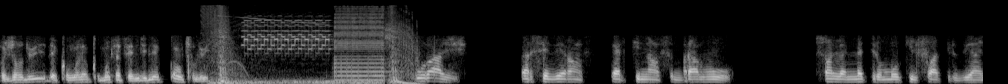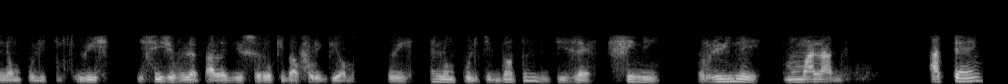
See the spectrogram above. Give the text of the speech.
aujourd'hui, les Congolais commencent à s'indigner contre lui. Courage, persévérance, pertinence, bravo sont les maîtres mots qu'il faut attribuer à un homme politique. Oui, ici je voulais parler du Soro Kibafouri Guillaume. Oui, un homme politique dont on disait fini, ruiné, malade, atteint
